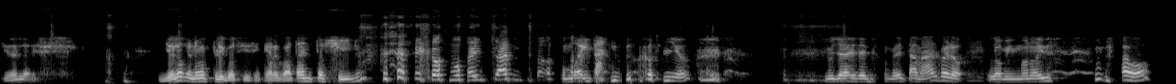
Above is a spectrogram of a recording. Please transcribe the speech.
Yo, lo- yo lo que no me explico, si se cargó a tanto chino, Como hay tanto. ¿cómo hay tanto, coño? Muchas veces, hombre, está mal, pero lo mismo no hizo, por favor.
